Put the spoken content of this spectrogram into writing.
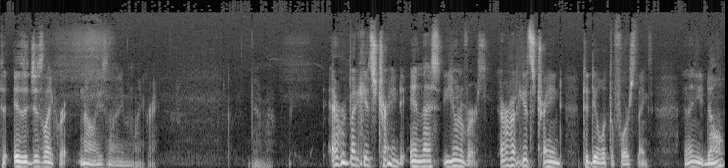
Is- Is it just like Rey? No, he's not even like Rey. Never mind. Everybody gets trained in this universe. Everybody gets trained to deal with the Force things, and then you don't.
